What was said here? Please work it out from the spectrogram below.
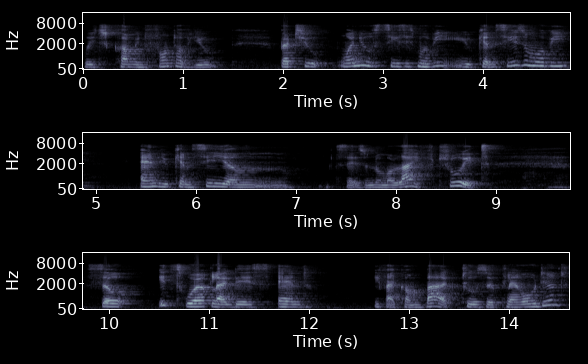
which come in front of you. But you when you see this movie you can see the movie and you can see um, say the normal life through it so it's work like this and if I come back to the clairaudient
